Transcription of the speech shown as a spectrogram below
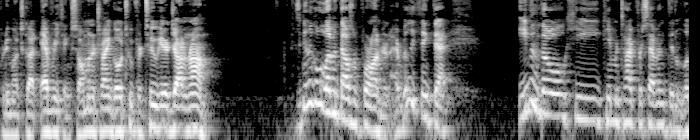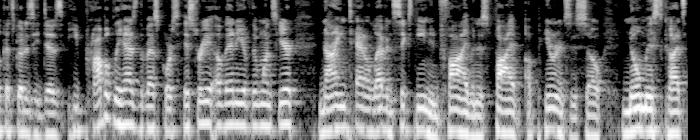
Pretty much got everything. So I'm gonna try and go two for two here. Jon Rahm. He's gonna go eleven thousand four hundred. I really think that even though he came in tied for seventh, didn't look as good as he does, he probably has the best course history of any of the ones here 9, 10, 11, 16, and 5 in his five appearances. So no missed cuts.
